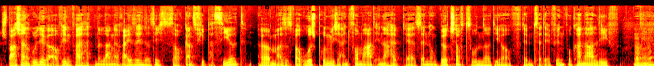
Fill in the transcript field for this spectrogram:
Sparschwein Rüdiger auf jeden Fall hat eine lange Reise hinter sich. Es ist auch ganz viel passiert. Ähm, also es war ursprünglich ein Format innerhalb der Sendung Wirtschaftswunder, die auf dem ZDF-Infokanal lief, mhm.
